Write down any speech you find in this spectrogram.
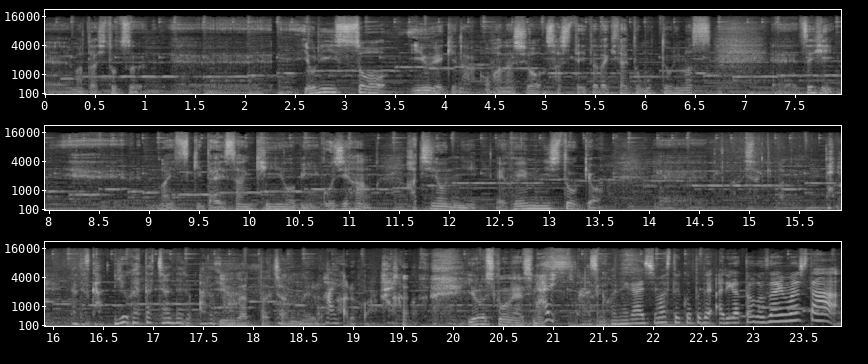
えー、また一つ、えー、より一層有益なお話をさせていただきたいと思っております、えー、ぜひ、えー、毎月第3金曜日5時半842 FM 西東京、えー夕方チャンネルアルファ。夕方チャンネルアルファ、はい、よろしくお願いします、はい、よろしくお願いします、ということでありがとうございました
